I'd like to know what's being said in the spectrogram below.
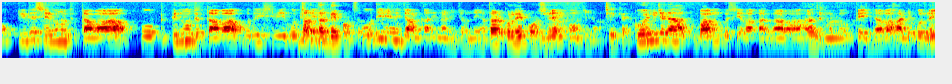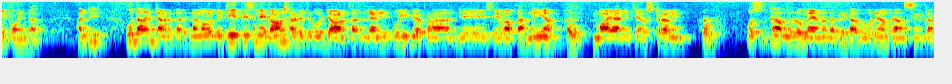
ਉਹ ਕਿਹਦੇ ਸਿੰਘ ਨੂੰ ਦਿੱਤਾ ਵਾ ਉਹ ਕਿਹਨੂੰ ਦਿੱਤਾ ਵਾ ਉਹਦੀ ਵੀ ਤਦ ਤੱਕ ਉਹਦੀ ਨਹੀਂ ਪਹੁੰਚਦਾ ਉਹਦੀ ਵੀ ਜਾਣਕਾਰੀ ਲੈਣੀ ਚਾਹੁੰਦੇ ਆ ਤੁਹਾਡੇ ਕੋਲ ਨਹੀਂ ਪਹੁੰਚਿਆ। ਨਹੀਂ ਪਹੁੰਚਦਾ ਠੀਕ ਹੈ। ਕੋਈ ਵੀ ਜਿਹੜਾ ਬਾਹਰੋਂ ਕੋਈ ਸੇਵਾ ਕਰਦਾ ਵਾ ਸਾਡੇ। ਮਤਲਬ ਭੇਜਦਾ ਵਾ ਸਾਡੇ ਕੋਲ ਨਹੀਂ ਪਹੁੰਚਦਾ। ਹਾਂਜੀ? ਉਹਦਾ ਅਸੀਂ ਜਾਣਕਾਰੀ ਲਵਾਂਗੇ ਵੀ ਜੇ ਕਿਸੇ ਨੇ ਗਾਂਵ ਸਾਡੇ ਤੋਂ ਕੋਈ ਜਾਣਕਾਰੀ ਲੈਣੀ ਕੋਈ ਵੀ ਆਪਣਾ ਜੇ ਸੇਵਾ ਕਰਨੀ ਆ ਮਾਇਆ ਦੀ ਚਾਹੇ ਉਸ ਤਰ੍ਹਾਂ ਵੀ। ਹਾਂਜੀ। ਉਸ ਦਾ ਮਤਲਬ ਮੈਂ ਉਹਨਾਂ ਦਾ ਬੇਟਾ ਬੋਲ ਰਿਹਾ ਅਮਰਾਂ ਸਿੰਘ ਦਾ।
